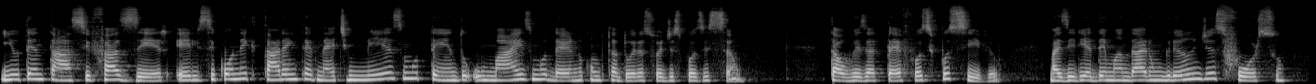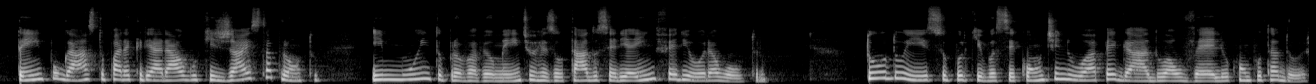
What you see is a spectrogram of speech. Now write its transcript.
e o tentasse fazer ele se conectar à internet, mesmo tendo o mais moderno computador à sua disposição. Talvez até fosse possível, mas iria demandar um grande esforço, tempo gasto para criar algo que já está pronto e muito provavelmente o resultado seria inferior ao outro. Tudo isso porque você continua apegado ao velho computador.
